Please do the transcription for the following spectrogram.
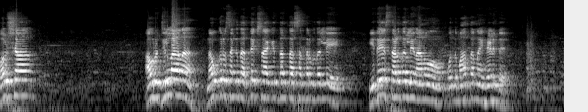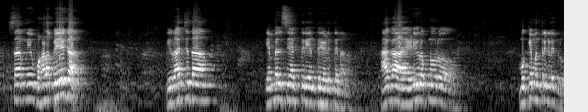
ಬಹುಶಃ ಅವರು ಜಿಲ್ಲಾ ನೌಕರ ಸಂಘದ ಅಧ್ಯಕ್ಷರಾಗಿದ್ದಂಥ ಸಂದರ್ಭದಲ್ಲಿ ಇದೇ ಸ್ಥಳದಲ್ಲಿ ನಾನು ಒಂದು ಮಾತನ್ನು ಹೇಳಿದ್ದೆ. ಸರ್, ನೀವು ಬಹಳ ಬೇಗ ಈ ರಾಜ್ಯದ ಎಂ ಎಲ್ ಸಿ ಆಗ್ತೀರಿ ಅಂತ ಹೇಳಿದ್ದೆ ನಾನು. ಆಗ ಯಡಿಯೂರಪ್ಪನವರು ಮುಖ್ಯಮಂತ್ರಿಗಳಿದ್ರು.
